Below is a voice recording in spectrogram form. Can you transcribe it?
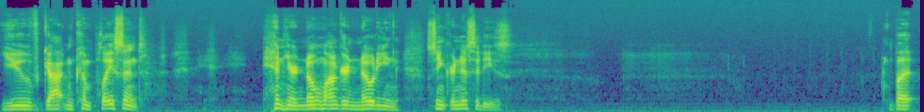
you've gotten complacent and you're no longer noting synchronicities. But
